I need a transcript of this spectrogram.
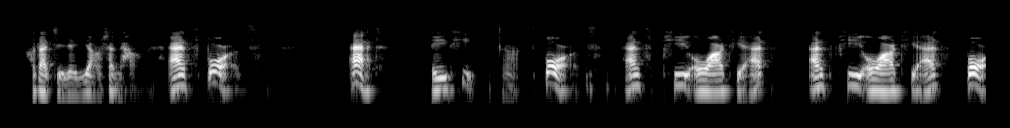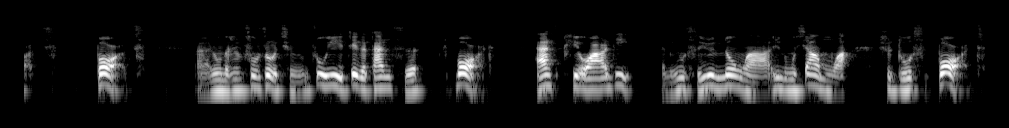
和他姐姐一样擅长。At sports，at a t 啊，sports p o r t s，s p o r t s，sports，sports 啊，用的是复数，请注意这个单词 sport，s p o r t 名词运动啊，运动项目啊，是读 sport，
